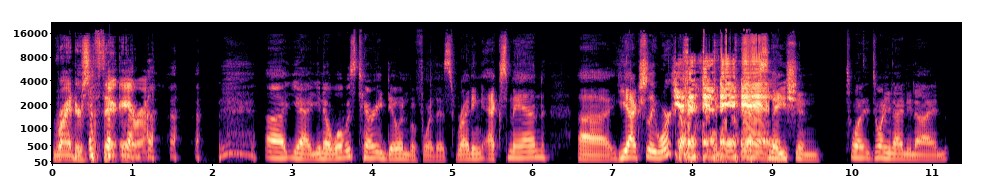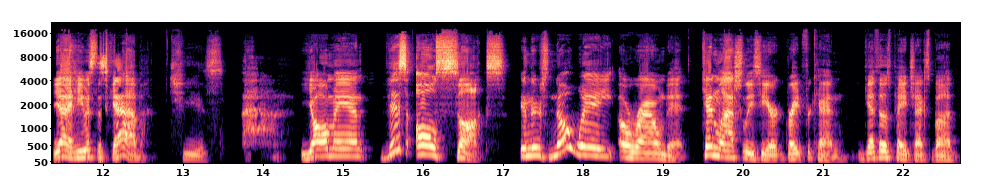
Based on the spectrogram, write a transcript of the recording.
writers of their era. uh yeah you know what was terry doing before this writing x-man uh he actually worked on x nation 20, 2099 yeah, he was the scab. jeez Y'all, man, this all sucks, and there's no way around it. Ken Lashley's here. Great for Ken. Get those paychecks, bud.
